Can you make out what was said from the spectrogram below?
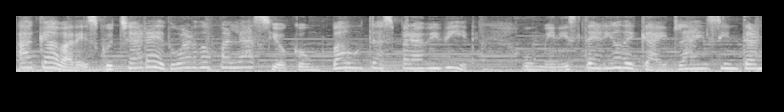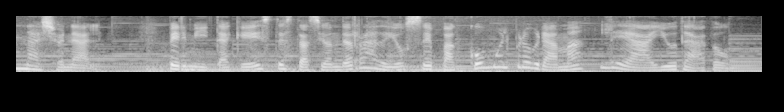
Acaba de escuchar a Eduardo Palacio con Pautas para Vivir, un ministerio de Guidelines International. Permita que esta estación de radio sepa cómo el programa le ha ayudado.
